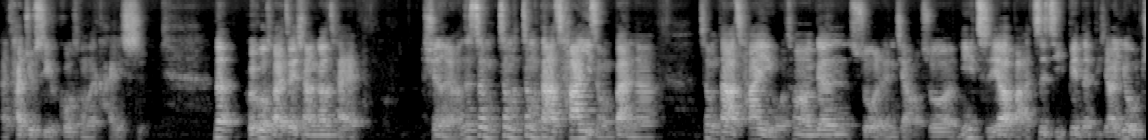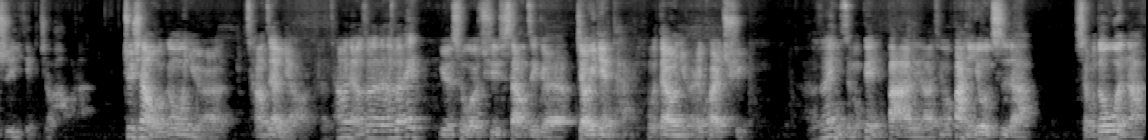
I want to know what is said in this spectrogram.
呃，它就是一个沟通的开始。那回过头来，再像刚才宣总讲，那这么这么这么大差异怎么办呢？这么大差异，我通常跟所有人讲说，你只要把自己变得比较幼稚一点就好了。就像我跟我女儿常在聊，常常讲说，她说，哎，有一次我去上这个教育电台，我带我女儿一块去，她说，哎，你怎么跟你爸聊天？我爸很幼稚啊，什么都问啊，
